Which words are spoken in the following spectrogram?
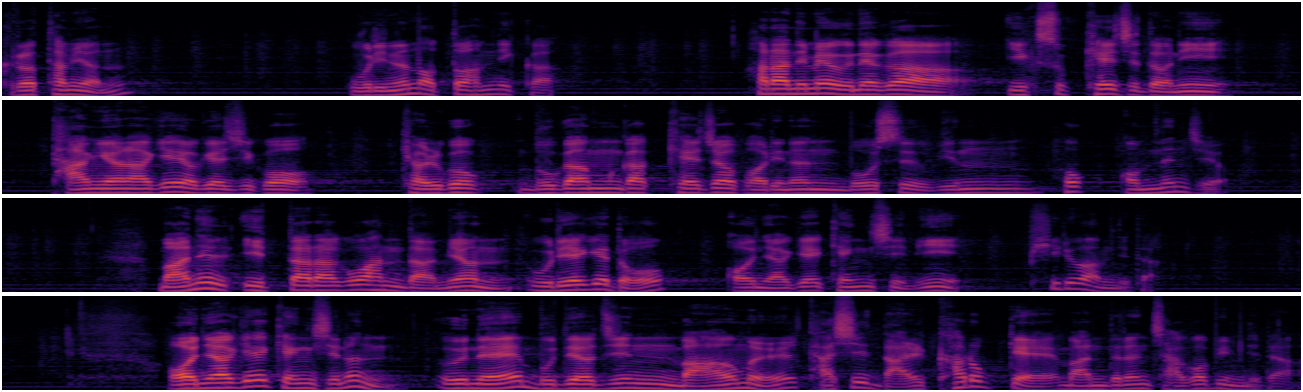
그렇다면 우리는 어떠합니까? 하나님의 은혜가 익숙해지더니 당연하게 여겨지고 결국 무감각해져 버리는 모습은 혹 없는지요? 만일 있다라고 한다면 우리에게도 언약의 갱신이 필요합니다. 언약의 갱신은 은혜에 무뎌진 마음을 다시 날카롭게 만드는 작업입니다.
